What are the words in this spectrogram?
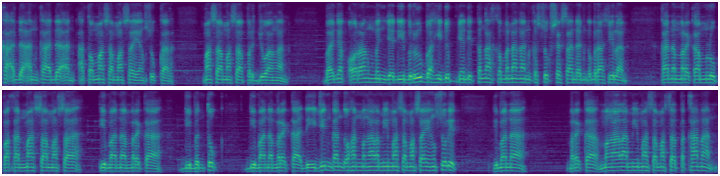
keadaan-keadaan atau masa-masa yang sukar masa-masa perjuangan. Banyak orang menjadi berubah hidupnya di tengah kemenangan, kesuksesan, dan keberhasilan karena mereka melupakan masa-masa di mana mereka dibentuk, di mana mereka diizinkan Tuhan mengalami masa-masa yang sulit, di mana mereka mengalami masa-masa tekanan,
